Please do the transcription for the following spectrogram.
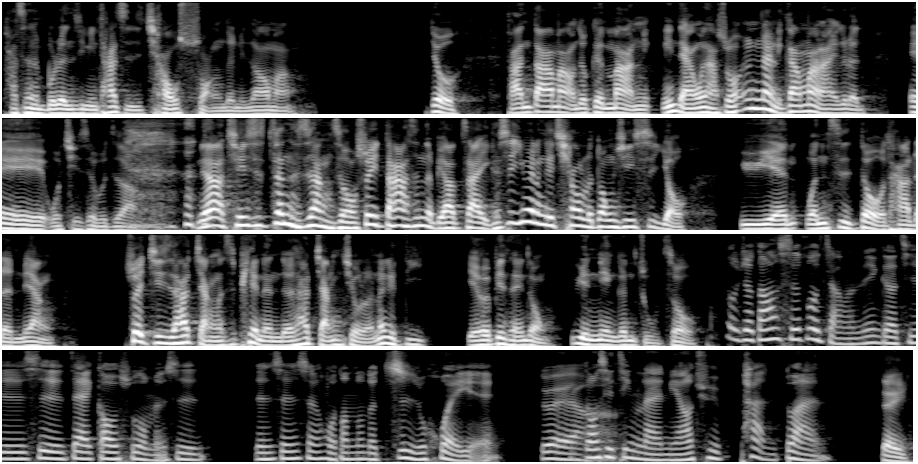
他真的不认识你，他只是敲爽的，你知道吗？就反正大家骂我就更骂你，你等下问他说，嗯，那你刚骂哪一个人？哎，我其实不知道，你看，其实真的是这样子哦，所以大家真的不要在意。可是因为那个敲的东西是有语言文字都有它能量，所以即使他讲的是骗人的，他讲久了那个低。也会变成一种怨念跟诅咒。我觉得刚刚师傅讲的那个，其实是在告诉我们是人生生活当中的智慧耶。对啊，东西进来你要去判断，对，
